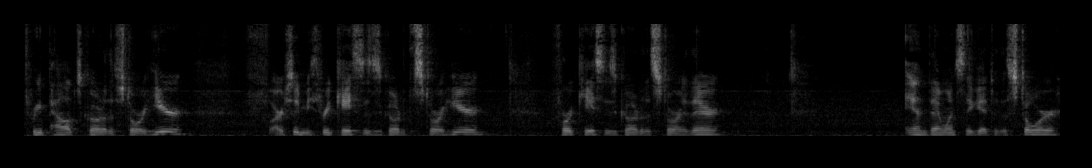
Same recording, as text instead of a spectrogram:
Three pallets go to the store here, or excuse me, three cases go to the store here. Four cases go to the store there and then once they get to the store,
